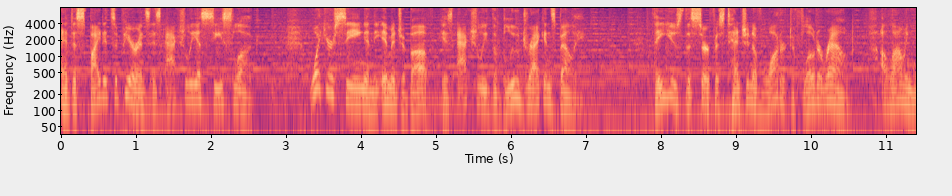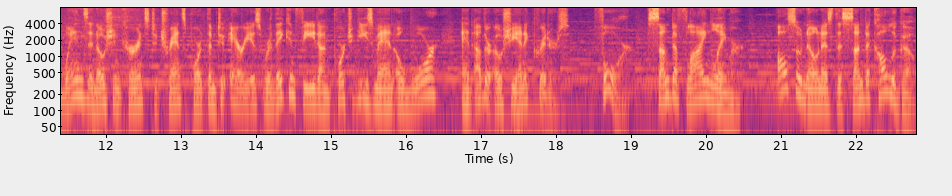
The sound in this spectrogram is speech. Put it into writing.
and despite its appearance is actually a sea slug. What you're seeing in the image above is actually the blue dragon's belly. They use the surface tension of water to float around, allowing winds and ocean currents to transport them to areas where they can feed on Portuguese man o' war and other oceanic critters. 4. Sunda flying lemur, also known as the Sunda colugo.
